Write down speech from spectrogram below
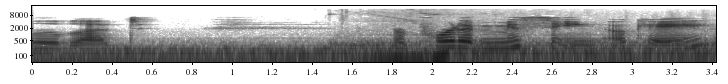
Blue blood. Reported missing. Okay.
